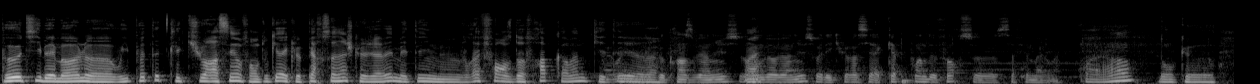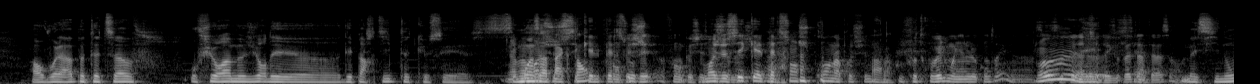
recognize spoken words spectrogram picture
petit bémol, euh, oui, peut-être que les cuirassés, enfin en tout cas avec le personnage que j'avais, mettaient une vraie force de frappe quand même qui Ah était... ouais, euh, Le prince Vernus, ouais. Amber Vernus, ouais, les cuirassés à 4 points de force, euh, ça fait mal. ouais. Voilà, donc... euh, alors voilà, peut-être ça, pff, au fur et à mesure des, euh, des parties, peut-être que c'est Ah bah, moins moi, je sais impactant. quel Faut perso empêcher- faut empêcher ce Moi, je sais quel perso je prends la prochaine Voilà. fois. Il faut trouver le moyen de le contrer. hein. Ça, Ouais, ça ouais, peut, mais être- ça ça doit peut exister. être intéressant. Mais sinon,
